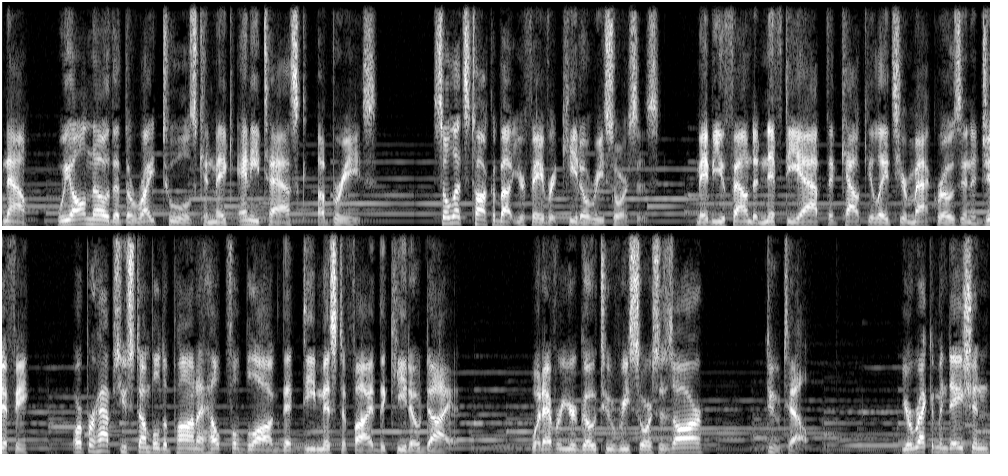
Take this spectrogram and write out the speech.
Now, we all know that the right tools can make any task a breeze. So let's talk about your favorite keto resources. Maybe you found a nifty app that calculates your macros in a jiffy, or perhaps you stumbled upon a helpful blog that demystified the keto diet. Whatever your go-to resources are, do tell. Your recommendation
